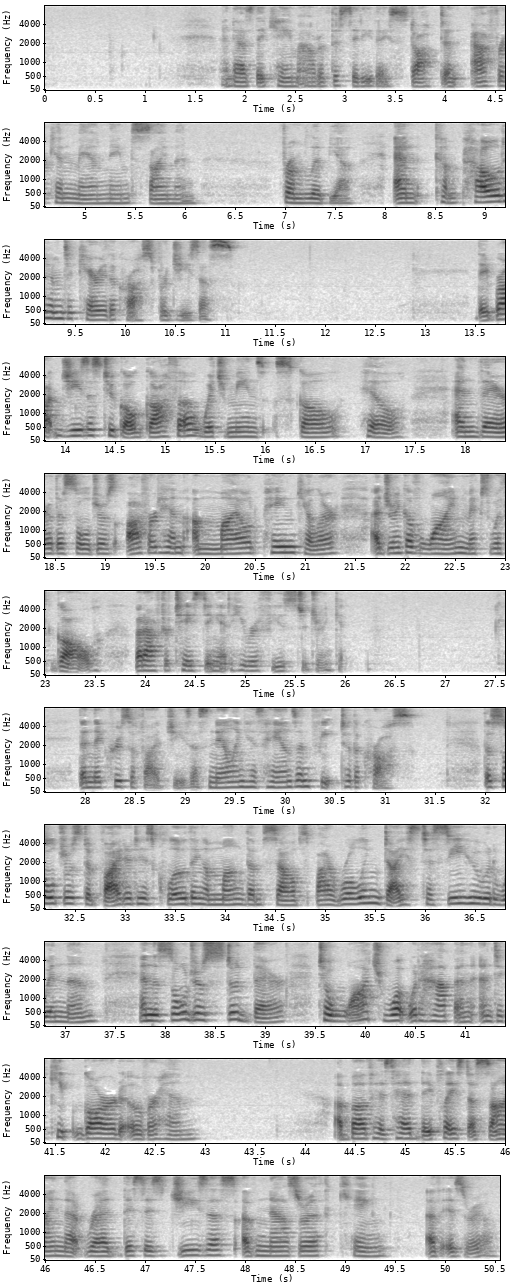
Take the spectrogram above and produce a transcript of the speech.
And as they came out of the city, they stopped an African man named Simon from Libya and compelled him to carry the cross for Jesus. They brought Jesus to Golgotha, which means skull hill, and there the soldiers offered him a mild painkiller, a drink of wine mixed with gall, but after tasting it, he refused to drink it. Then they crucified Jesus, nailing his hands and feet to the cross. The soldiers divided his clothing among themselves by rolling dice to see who would win them, and the soldiers stood there to watch what would happen and to keep guard over him. Above his head they placed a sign that read, This is Jesus of Nazareth, King of Israel.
